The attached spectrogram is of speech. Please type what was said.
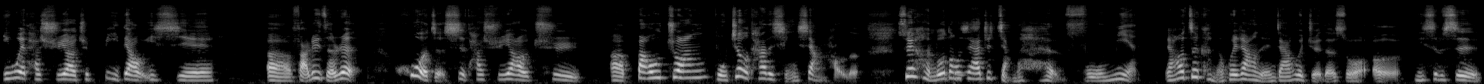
因为他需要去避掉一些呃法律责任，或者是他需要去呃包装补救他的形象，好了，所以很多东西他就讲得很浮面。然后这可能会让人家会觉得说，呃，你是不是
